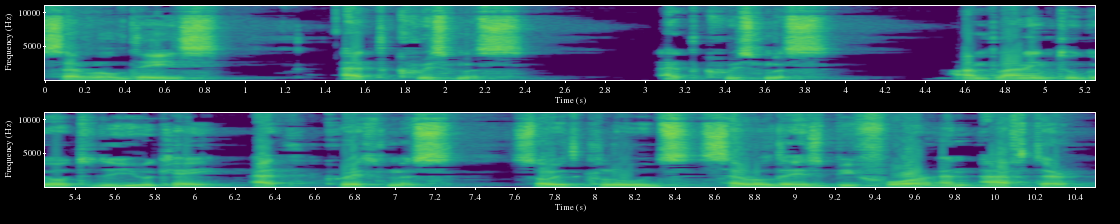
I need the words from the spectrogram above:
several days. At Christmas. At Christmas. I'm planning to go to the UK at Christmas, so it includes several days before and after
